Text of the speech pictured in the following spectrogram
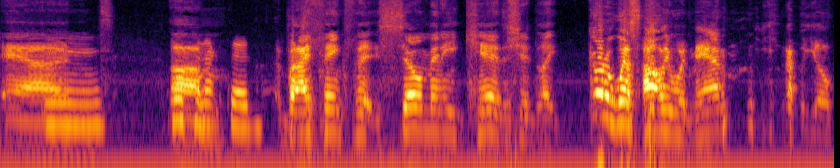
and mm. um, connected. But I think that so many kids should like go to West Hollywood, man. you know, you'll.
